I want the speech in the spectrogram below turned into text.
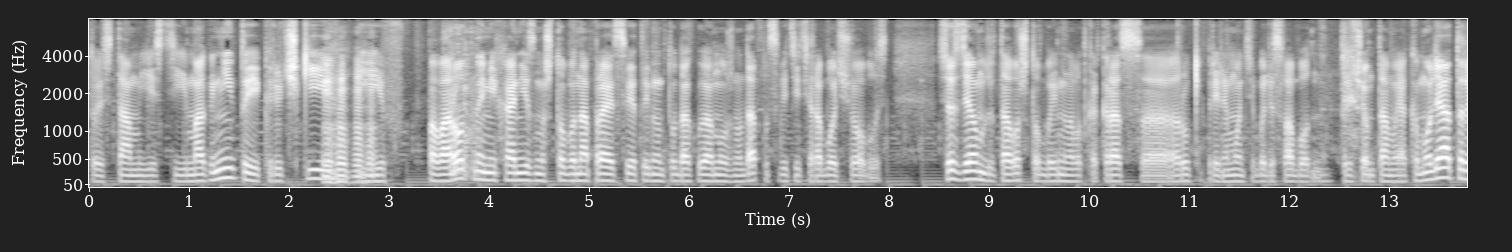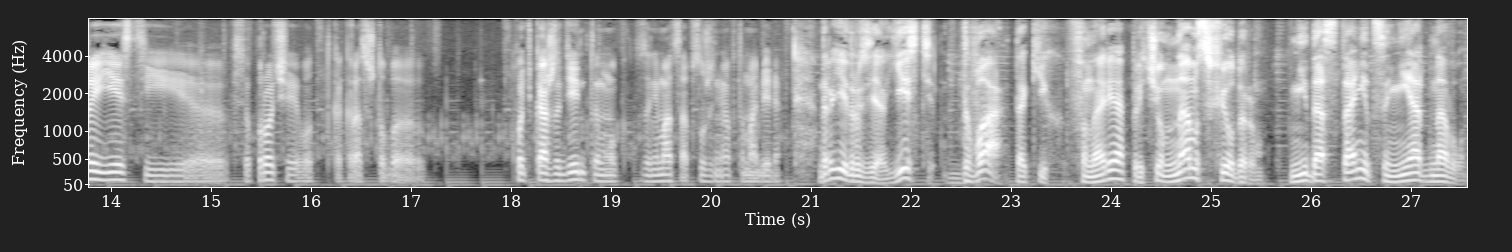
То есть там есть и магниты, и крючки, Мгм, мгм. и поворотные механизмы, чтобы направить свет именно туда, куда нужно, да, подсветить рабочую область. Все сделано для того, чтобы именно вот как раз э, руки при ремонте были свободны. Причем там и аккумуляторы есть, и все прочее, вот как раз чтобы хоть каждый день ты мог заниматься обслуживанием автомобиля. Дорогие друзья, есть два таких фонаря, причем нам с Федором не достанется ни одного.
